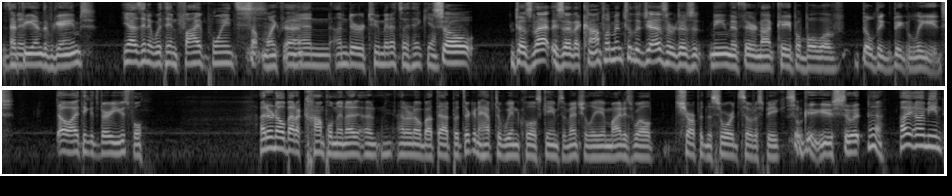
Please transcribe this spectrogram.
Isn't at it- the end of games, Yeah, isn't it within five points? something like that. And under two minutes, I think. Yeah. So, does that is that a compliment to the Jazz, or does it mean that they're not capable of building big leads? Oh, I think it's very useful. I don't know about a compliment. I, I, I don't know about that, but they're going to have to win close games eventually, and might as well sharpen the sword, so to speak. So get used to it. Yeah, I, I mean,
